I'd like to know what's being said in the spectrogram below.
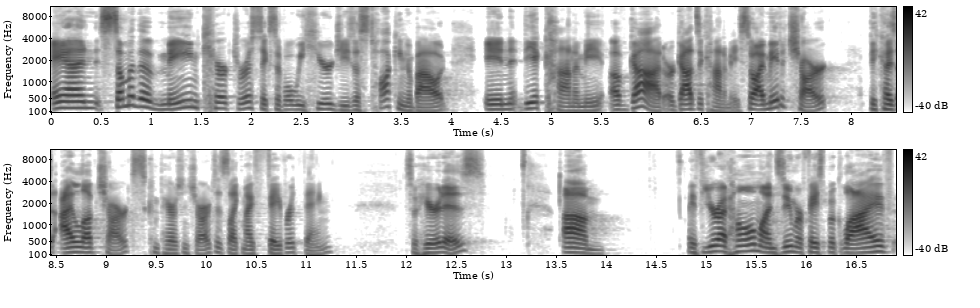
and some of the main characteristics of what we hear Jesus talking about in the economy of God or God's economy. So I made a chart because I love charts, comparison charts. It's like my favorite thing. So here it is. Um, if you're at home on Zoom or Facebook Live,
